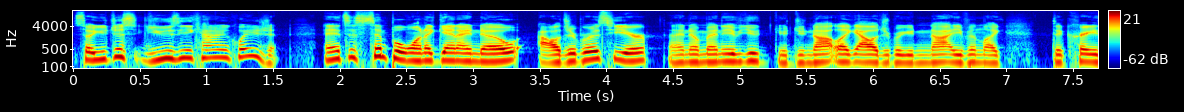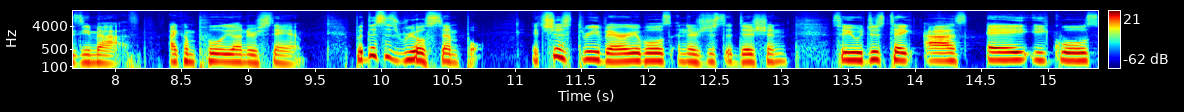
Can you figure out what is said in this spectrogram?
So you just use the accounting equation. And it's a simple one. Again, I know algebra is here, and I know many of you, you do not like algebra. You do not even like the crazy math. I completely understand. But this is real simple. It's just three variables, and there's just addition. So you would just take as A equals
